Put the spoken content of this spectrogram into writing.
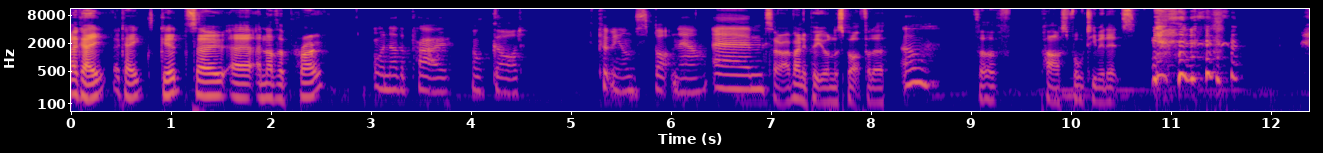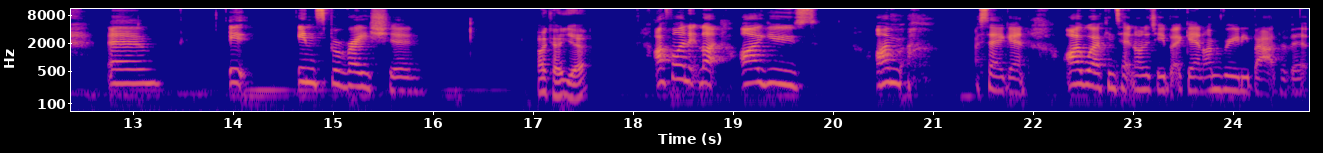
okay. Okay. Good. So uh, another pro. oh, another pro. Oh God, put me on the spot now. Um. Sorry, I've only put you on the spot for the Oh. for the past forty minutes. um. It inspiration. Okay. Yeah. I find it like I use. I'm. I say again, I work in technology, but again, I'm really bad with it.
